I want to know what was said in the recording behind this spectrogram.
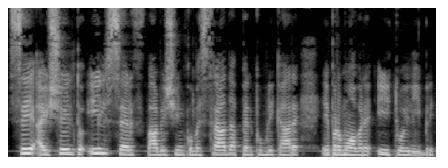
se hai scelto il self-publishing come strada per pubblicare e promuovere i tuoi libri.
